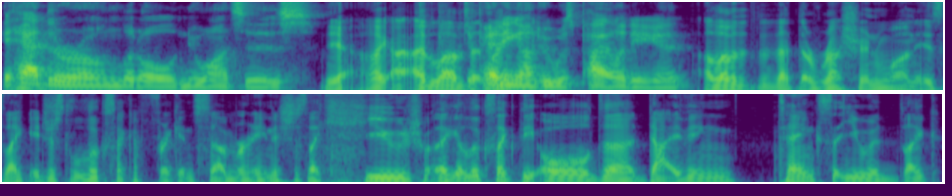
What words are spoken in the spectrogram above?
It had their own little nuances Yeah, like I, I love that. depending Like, on who was piloting it. I love that, that the Russian one is like it just looks like a freaking submarine. It's just like huge. Like it looks like the old uh, diving tanks that you would like.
